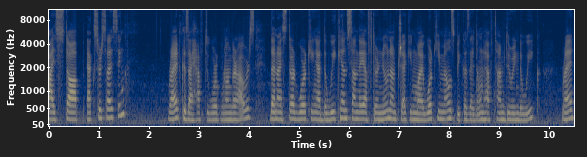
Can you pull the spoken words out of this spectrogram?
I stop exercising, right? Because I have to work longer hours. Then I start working at the weekend, Sunday afternoon. I'm checking my work emails because I don't have time during the week, right?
